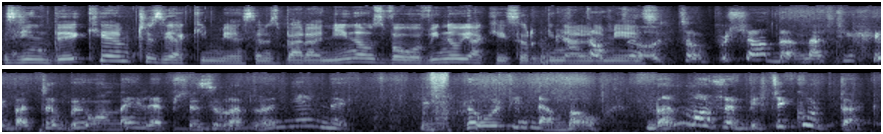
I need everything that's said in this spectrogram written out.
z indykiem, czy z jakim mięsem? Z baraniną, z wołowiną? Jakie jest oryginalne To, mięso? co, co posiada, znaczy chyba to było najlepsze z baraniny i wołowina, bo no, może być i kurczak,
